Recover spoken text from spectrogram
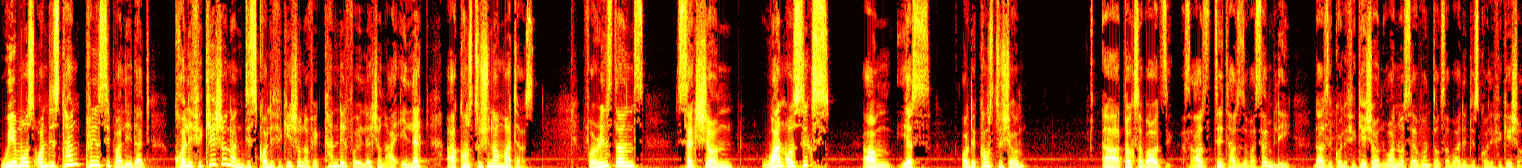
We must understand principally that qualification and disqualification of a candidate for election are, elect, are constitutional matters. For instance, Section 106, um, yes, of the Constitution uh, talks about state houses of assembly. That's the qualification. 107 talks about the disqualification.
